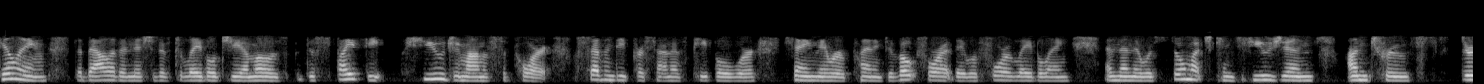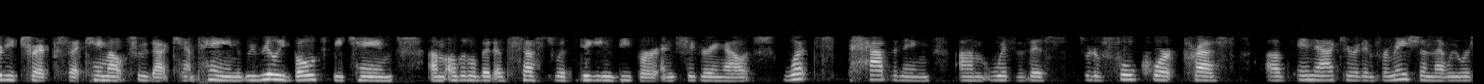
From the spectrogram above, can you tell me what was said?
killing the ballot initiative to label GMOs despite the huge amount of support. 70% of people were saying they were planning to vote for it. They were for labeling. And then there was so much confusion, untruths, dirty tricks that came out through that campaign. We really both became um, a little bit obsessed with digging deeper and figuring out what's happening um, with this sort of full court press of inaccurate information that we were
